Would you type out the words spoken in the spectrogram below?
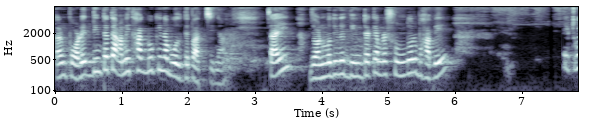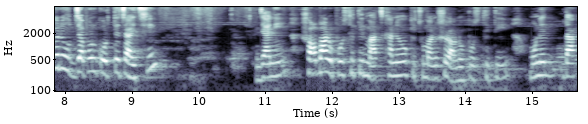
কারণ পরের দিনটাতে আমি থাকব কি না বলতে পারছি না। তাই জন্মদিনের দিনটাকে আমরা সুন্দরভাবে একটুখানি উদযাপন করতে চাইছি। জানি সবার উপস্থিতির মাঝখানেও কিছু মানুষের অনুপস্থিতি, মনের দাগ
